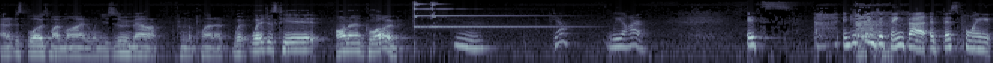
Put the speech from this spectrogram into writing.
And it just blows my mind when you zoom out from the planet. We're, we're just here on a globe. Hmm. Yeah, we are. It's interesting to think that at this point,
